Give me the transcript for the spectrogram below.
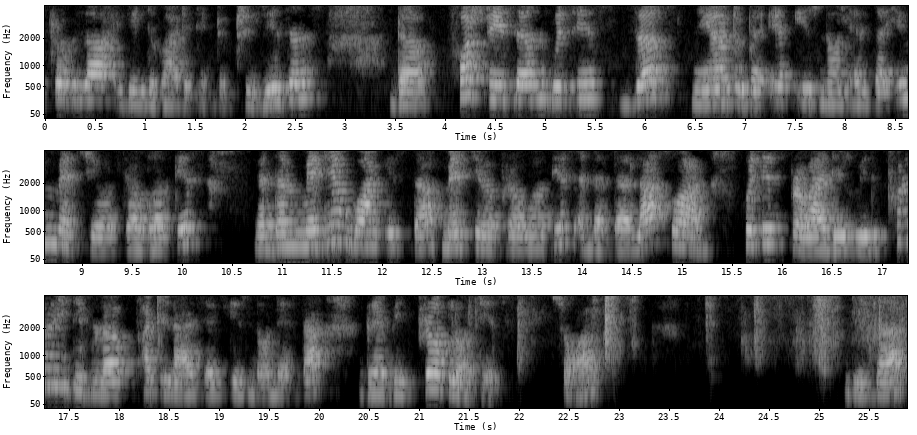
strobila, again divided into three regions. The First region, which is just near to the egg, is known as the immature proglottis. The medium one is the mature proglottis, and that the last one, which is provided with fully developed fertilized egg, is known as the gravid proglottis. So, these are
